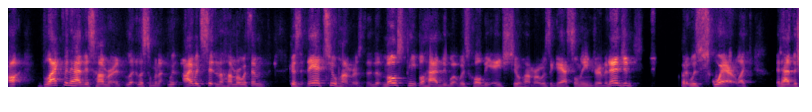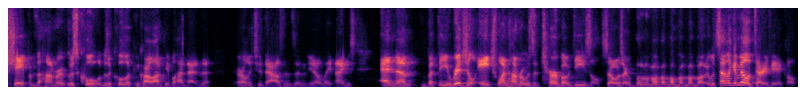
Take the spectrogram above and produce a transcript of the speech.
Uh, Blechman had this Hummer, and l- listen, when I, when I, would sit in the Hummer with him, because they had two Hummers. The, the, most people had the, what was called the H2 Hummer. It was a gasoline-driven engine, but it was square, like it had the shape of the Hummer. It was cool. It was a cool-looking car. A lot of people had that in the early 2000s and you know late 90s. And um, but the original H1 Hummer was a turbo diesel, so it was like it would sound like a military vehicle.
